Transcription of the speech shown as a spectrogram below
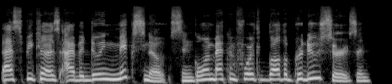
That's because I've been doing mix notes and going back and forth with all the producers. And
